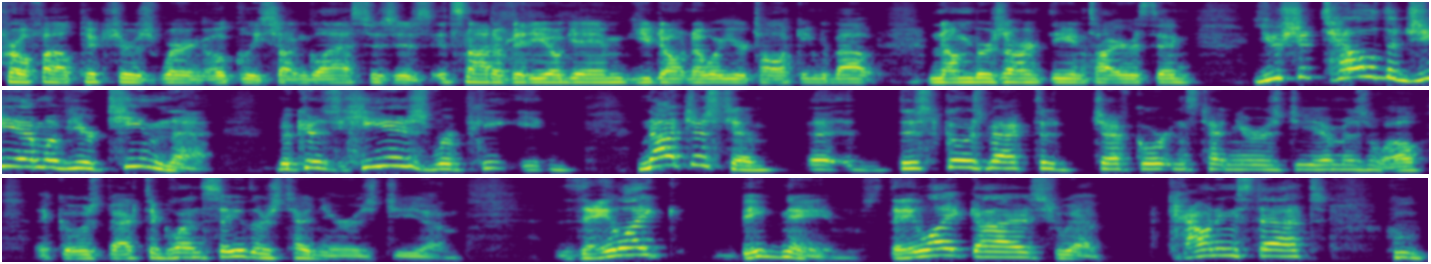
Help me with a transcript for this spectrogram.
profile pictures wearing Oakley sunglasses is it's not a video game. You don't know what you're talking about. Numbers aren't the entire thing. You should tell the GM of your team that because he is repeat not just him. Uh, this goes back to Jeff Gorton's tenure as GM as well. It goes back to Glenn Sather's tenure as GM. They like big names. They like guys who have counting stats who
